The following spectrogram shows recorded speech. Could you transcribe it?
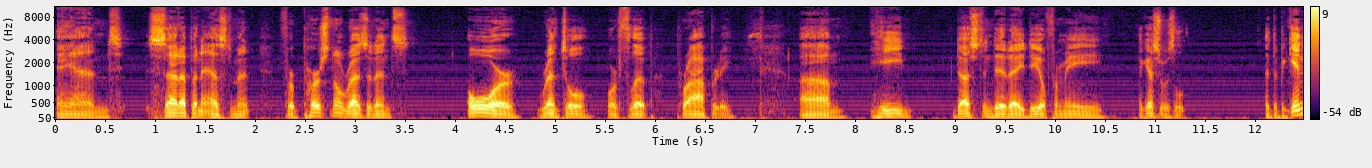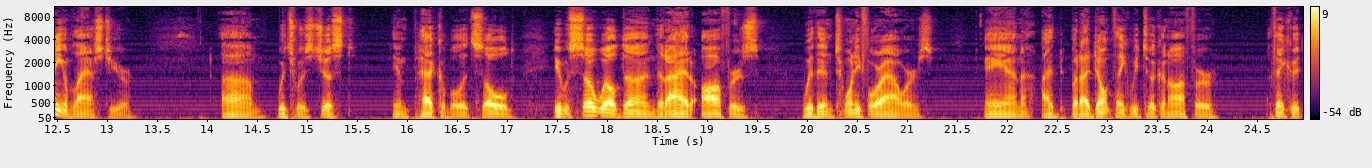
and set up an estimate for personal residence or rental or flip property. Um, he, Dustin, did a deal for me. I guess it was at the beginning of last year, um, which was just impeccable. It sold. It was so well done that I had offers within 24 hours, and I. But I don't think we took an offer. I think it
